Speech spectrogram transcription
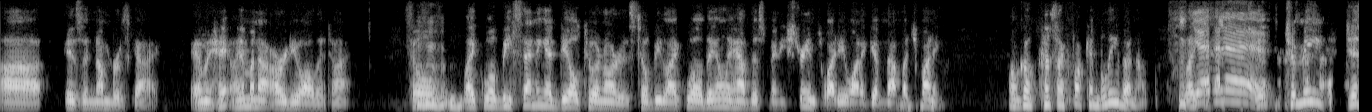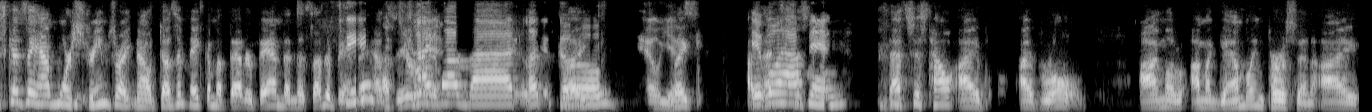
uh, is a numbers guy, and him and I argue all the time. He'll like we'll be sending a deal to an artist. He'll be like, "Well, they only have this many streams. Why do you want to give them that much money?" I'll go because I fucking believe in them. Like yeah. it- to me, just because they have more streams right now doesn't make them a better band than this other band See? that has zero. I love that. Let's go. Hell yes. Like it will that's just- happen. that's just how I've I've rolled. I'm a I'm a gambling person. I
